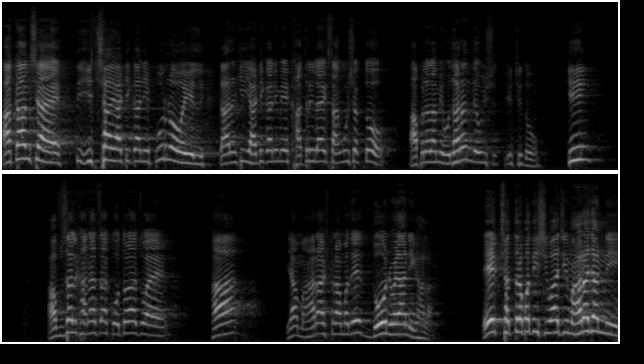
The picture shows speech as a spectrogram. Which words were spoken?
आकांक्षा आहे ती इच्छा या ठिकाणी पूर्ण होईल. कारण की या ठिकाणी मी एक खात्रीलायक सांगू शकतो. आपल्याला मी उदाहरण देऊ इच्छितो. की अफजल खानाचा कोतळा जो आहे हा या महाराष्ट्रामध्ये दोन वेळा निघाला. एक छत्रपती शिवाजी महाराजांनी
